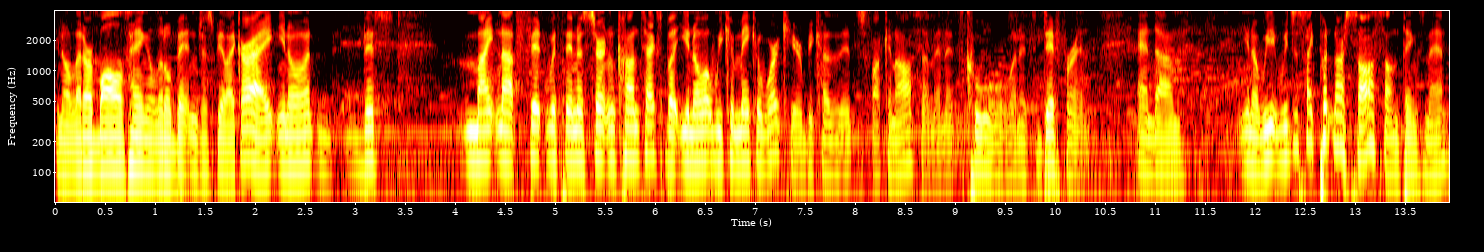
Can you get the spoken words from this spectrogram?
you know, let our balls hang a little bit and just be like, all right, you know this might not fit within a certain context, but you know what? We can make it work here because it's fucking awesome and it's cool and it's different. And, um, you know, we, we just like putting our sauce on things, man.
